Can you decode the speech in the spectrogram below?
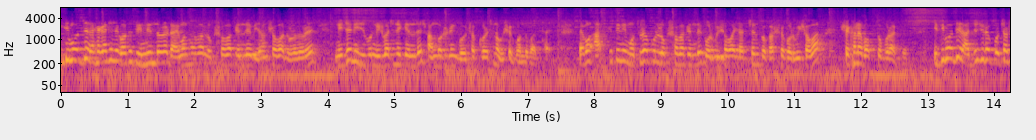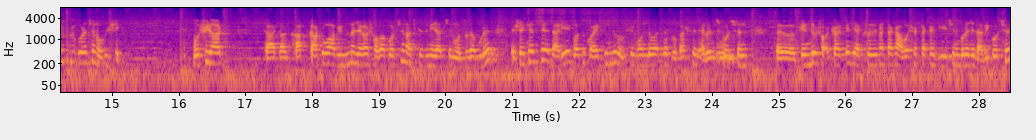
ইতিমধ্যে দেখা গেছে যে গত তিন দিন ধরে ডায়মন্ড হারবার লোকসভা কেন্দ্রে, বিধানসভা ধরে ধরে নিজে নির্বাচনী কেন্দ্রে সাংগঠনিক বৈঠক করেছেন অভিষেক বন্দ্যোপাধ্যায়। এবং আজকে তিনি মথুরাপুর লোকসভা কেন্দ্রে কর্মী সভায় যাচ্ছেন, প্রকাশ্য কর্মী সভা, সেখানে বক্তব্য রাখবেন। ইতিমধ্যে রাজ্য জুড়ে প্রচার শুরু করেছেন অভিষেক। বসিরহাট কাটোয়া বিভিন্ন জায়গায় সভা করছেন। আজকে তিনি যাচ্ছেন মথুরাপুরে। সেক্ষেত্রে দাঁড়িয়ে গত কয়েকদিন ধরে অভিষেক বন্দ্যোপাধ্যায় প্রকাশ্যে চ্যালেঞ্জ করছেন। কেন্দ্রীয় সরকারকে যে একশো দিনের টাকা, আবাসের টাকা দিয়েছেন বলে যে দাবি করছেন,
